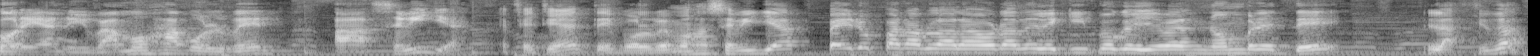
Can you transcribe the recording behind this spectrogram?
coreano y vamos a volver a Sevilla. Efectivamente, volvemos a Sevilla, pero para hablar ahora del equipo que lleva el nombre de la ciudad.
